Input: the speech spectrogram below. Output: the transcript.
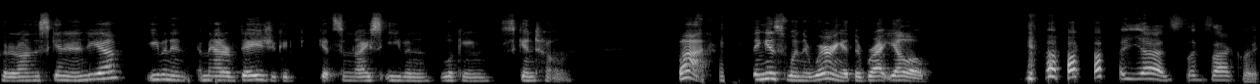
Put it on the skin in India, even in a matter of days, you could get some nice, even looking skin tone. But the thing is, when they're wearing it, they're bright yellow. yes, exactly.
